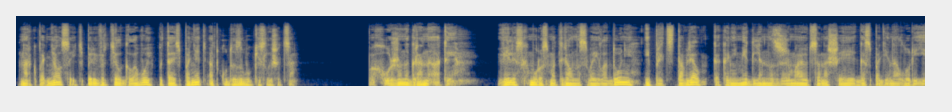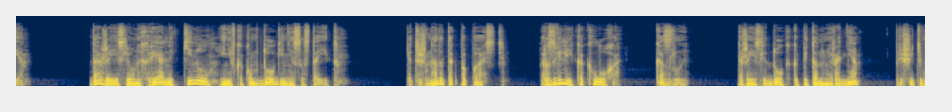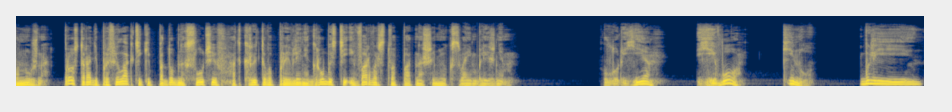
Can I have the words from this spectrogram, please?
Нарк поднялся и теперь вертел головой, пытаясь понять, откуда звуки слышатся. «Похоже на гранаты». Велес хмуро смотрел на свои ладони и представлял, как они медленно сжимаются на шее господина Лурье. Даже если он их реально кинул и ни в каком долге не состоит. Это же надо так попасть. Развели, как лоха. Козлы. Даже если долг капитану не родня, Пришить его нужно. Просто ради профилактики подобных случаев открытого проявления грубости и варварства по отношению к своим ближним. Лурье его кинул. Блин!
